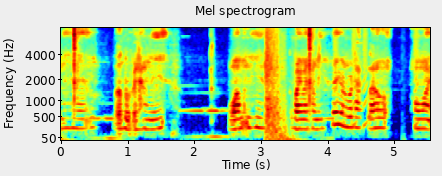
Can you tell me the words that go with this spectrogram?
เนี่ฮะเราโดดไปทางนี้ว่ามันนี่ต่อไปมาทางนี้เฮ้ยมันมาดักเราเอาไว้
